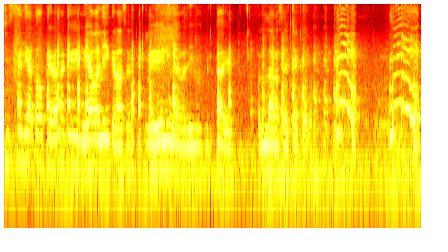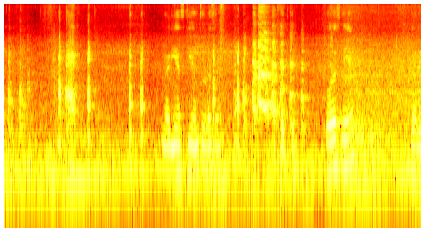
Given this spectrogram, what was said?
जिससे लिया था, वो कह रहा था कि नया वाली ही क्रास है ये नहीं नया वाली बिट्टा ये। पल्ला का साइज़ चेक करो। नरिया इसकी, हम चौरस है। चौरस नहीं है गाली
